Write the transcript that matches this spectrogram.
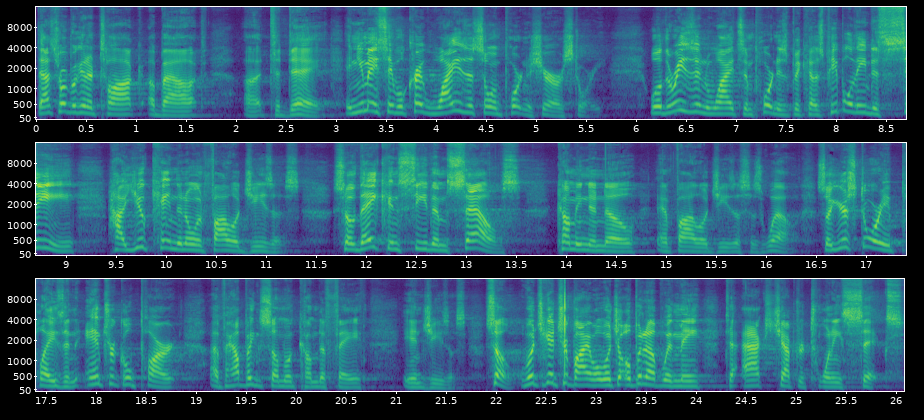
That's what we're going to talk about uh, today. And you may say, well, Craig, why is it so important to share our story? Well, the reason why it's important is because people need to see how you came to know and follow Jesus so they can see themselves coming to know and follow Jesus as well. So your story plays an integral part of helping someone come to faith in Jesus. So, once you get your Bible, I you open it up with me to Acts chapter 26.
